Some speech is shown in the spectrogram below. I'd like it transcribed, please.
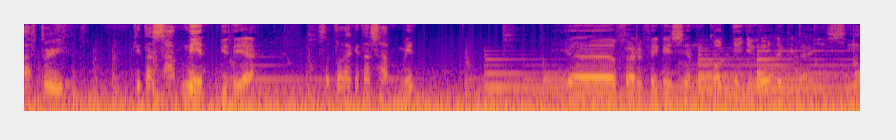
after kita submit gitu ya setelah kita submit ya, verification code-nya juga udah kita isi.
